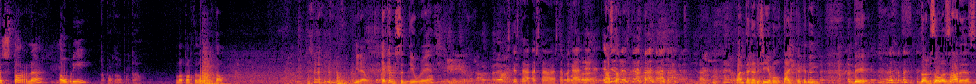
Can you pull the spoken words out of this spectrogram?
es torna a obrir la porta del portal la porta del portal mireu, eh que em sentiu bé? és que està, està, està pagat eh? ah, està pagat quanta energia voltaica que tinc bé, doncs aleshores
